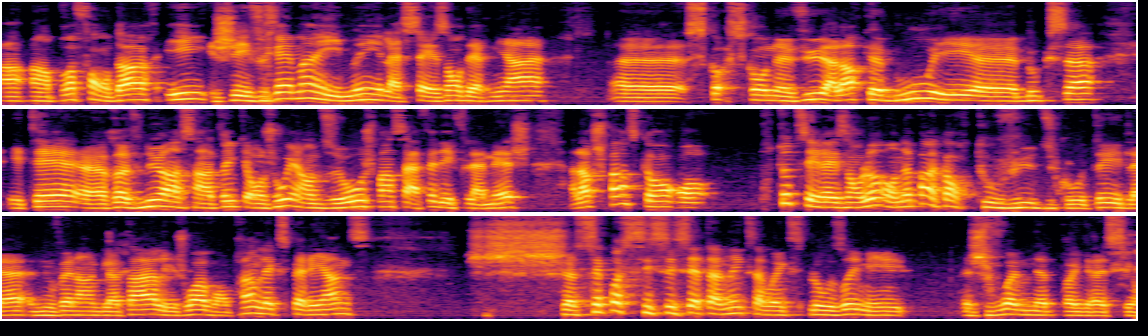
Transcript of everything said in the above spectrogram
en, en profondeur et j'ai vraiment aimé la saison dernière euh, ce qu'on a vu, alors que Bou et euh, Buxa étaient euh, revenus en santé, qui ont joué en duo, je pense que ça a fait des flamèches. Alors, je pense qu'on, toutes ces raisons-là, on n'a pas encore tout vu du côté de la Nouvelle-Angleterre. Les joueurs vont prendre l'expérience. Je ne sais pas si c'est cette année que ça va exploser, mais je vois une nette progression.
